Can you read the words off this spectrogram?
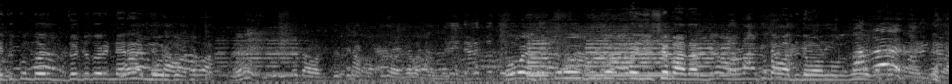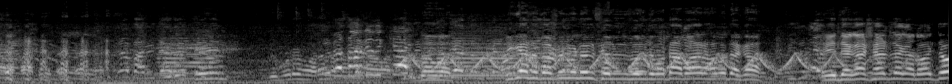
এতক্ষণ ধৈর্য লিখে বাজার ঠিক আছে দর্শক মন্ডল চলিতে চলিতে কথা আবার হবে দেখা। এই দেখা শেষ দেখা নয় তো?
